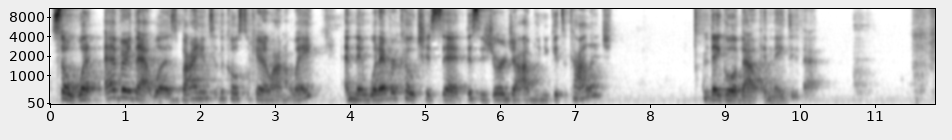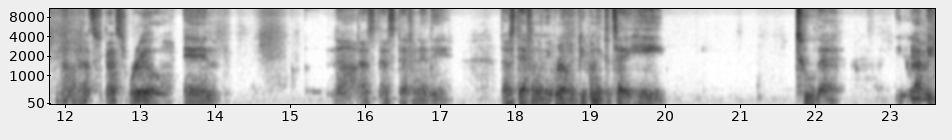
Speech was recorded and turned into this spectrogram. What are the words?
So whatever that was, buy into the Coastal Carolina way. And then whatever coach has said, this is your job when you get to college, they go about and they do that. No, that's that's real. And no, that's that's definitely that's definitely real. And people need to take heed to that. You got me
